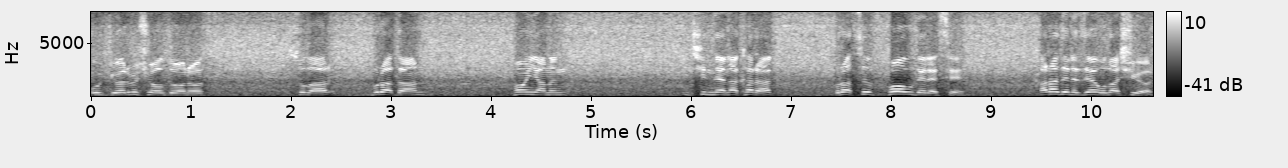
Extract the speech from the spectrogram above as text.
Bu görmüş olduğunuz sular buradan Tonya'nın içinden akarak burası Fol Deresi Karadeniz'e ulaşıyor.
